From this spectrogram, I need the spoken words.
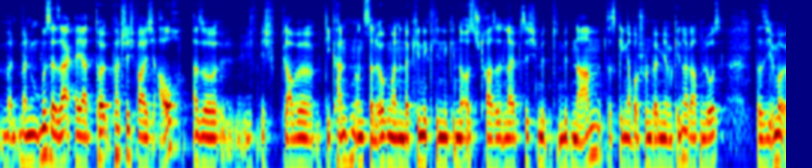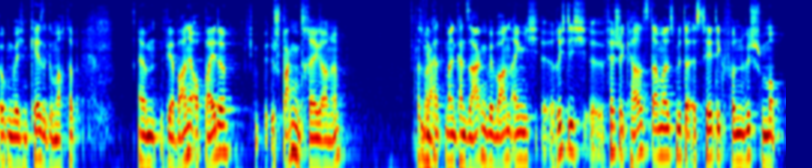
man, man muss ja sagen, ja, tollpatschig war ich auch. Also ich, ich, glaube, die kannten uns dann irgendwann in der Kinderklinik in der Oststraße in Leipzig mit, mit Namen. Das ging aber schon bei mir im Kindergarten los, dass ich immer irgendwelchen Käse gemacht habe. Ähm, wir waren ja auch beide Spangenträger, ne? Also man, ja. kann, man kann sagen, wir waren eigentlich richtig äh, fesche Kerls damals mit der Ästhetik von Wischmopp,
